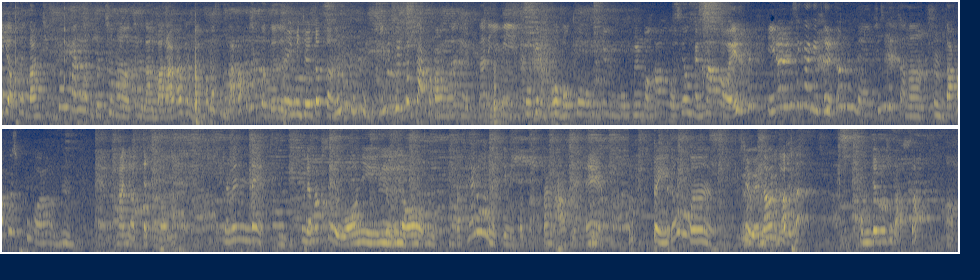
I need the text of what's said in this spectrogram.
일이 없어서 난 집중하는 것도 좋지만 어쨌든 나는 막 나가기로 맘 먹었으면 나가고 싶거든 이미 들떴잖아. 음, 이미 들떴다고 나는 나는 이미 고기를 구워 먹고 지금 뭐 불멍하고 수영장 하고 이럴, 이럴 생각이 들떴는데 취소했잖아 응. 나가고 싶은 거야 응. 많이 어땠어 너는? 재밌는데, 근데 확실히 원이 음, 좀더 음, 뭔가 새로운 느낌이 있었잖아. 딱 나왔을 때. 근데 이정석은 진짜 왜 나온 거야? 범죄도시 봤어? 어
